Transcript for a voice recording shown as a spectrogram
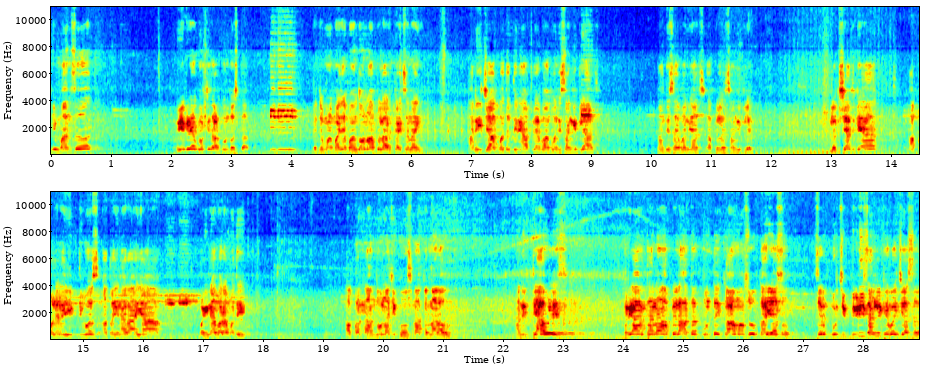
ही माणसं वेगळ्या गोष्टीत अडकून बसतात. त्याच्यामुळे माझ्या बांधवांना आपल्याला अडकायचं नाही. आणि ज्या पद्धतीने आपल्या बांधवांनी सांगितले आज नांदे साहेबांनी आज आपल्याला सांगितलंय लक्षात घ्या आपल्याला एक दिवस आता येणारा या महिन्याभरामध्ये आपण आंदोलनाची घोषणा करणार आहोत. आणि त्यावेळेस खऱ्या अर्थानं आपल्याला हातात कोणतंही काम असो काही असो जर पुढची पिढी चांगली ठेवायची असेल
